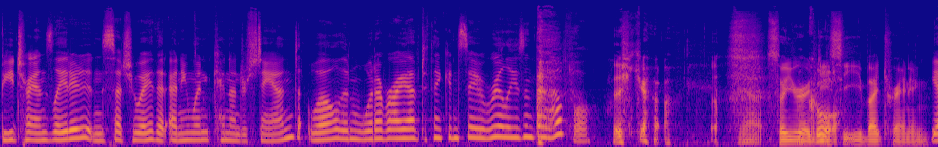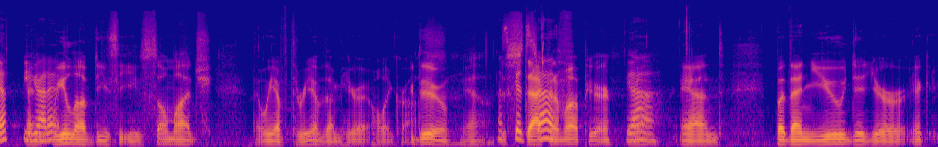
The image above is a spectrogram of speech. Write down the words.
be translated in such a way that anyone can understand, well, then whatever I have to think and say really isn't that helpful. There you go. Yeah. So you're Cool. a DCE by training. Yep, you and got it. We love DCEs so much that we have three of them here at Holy Cross. We do. Yeah. That's Just good stacking stuff. them up here. Yeah. And, but then you did your. ic-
